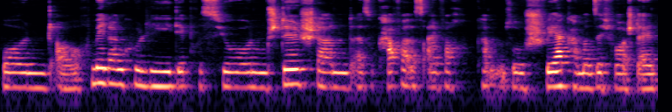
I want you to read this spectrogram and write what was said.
und auch Melancholie, Depression, Stillstand. Also Kapha ist einfach so schwer, kann man sich vorstellen.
